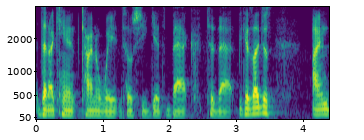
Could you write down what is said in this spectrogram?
that I can't kind of wait until she gets back to that because I just I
